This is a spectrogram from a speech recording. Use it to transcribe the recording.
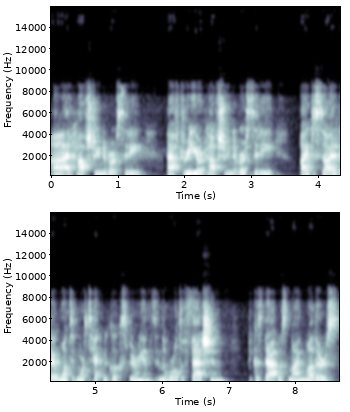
uh, at Hofstra University. After a year at Hofstra University, I decided I wanted more technical experience in the world of fashion because that was my mother's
